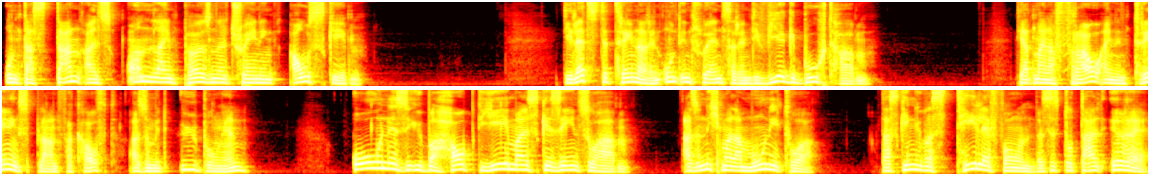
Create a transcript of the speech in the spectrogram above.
und das dann als Online-Personal Training ausgeben. Die letzte Trainerin und Influencerin, die wir gebucht haben, die hat meiner Frau einen Trainingsplan verkauft, also mit Übungen, ohne sie überhaupt jemals gesehen zu haben. Also nicht mal am Monitor. Das ging übers Telefon. Das ist total irre.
